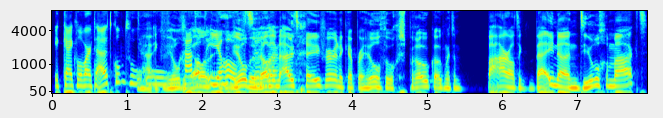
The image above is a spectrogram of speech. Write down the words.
Ik kijk wel waar het uitkomt. Hoe, ja, ik wilde gaat wel, dat in je hoofd? Ik wilde wel een uitgever en ik heb er heel veel gesproken. Ook met een paar had ik bijna een deal gemaakt.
